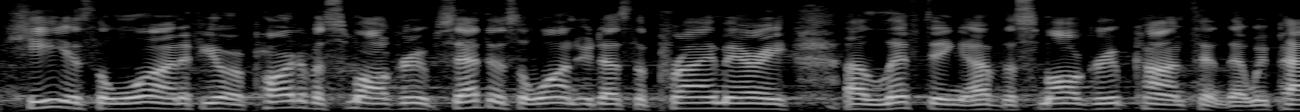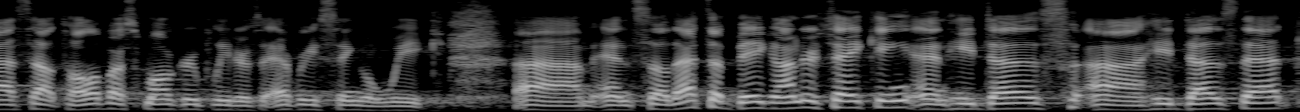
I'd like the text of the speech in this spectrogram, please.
he is the one, if you're a part of a small group, Seth is the one who does the primary uh, lifting of the small group content that we pass out to all of our small group leaders every single week. Um, and so that's a big undertaking, and he does, uh, he does that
